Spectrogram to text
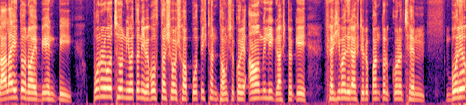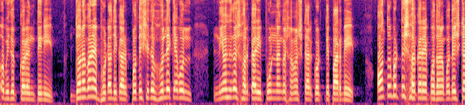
লালায়িত নয় বিএনপি। পনেরো বছর নির্বাচনী ব্যবস্থা সহ সব প্রতিষ্ঠান ধ্বংস করে আওয়ামী লীগ রাষ্ট্রকে ফ্যাসিবাদী রাষ্ট্রে রূপান্তর করেছেন বলে অভিযোগ করেন তিনি। জনগণের ভোটাধিকার প্রতিষ্ঠিত হলে কেবল নির্বাচিত সরকারি পূর্ণাঙ্গ সংস্কার করতে পারবে। অন্তর্বর্তী সরকারের প্রধান উপদেষ্টা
